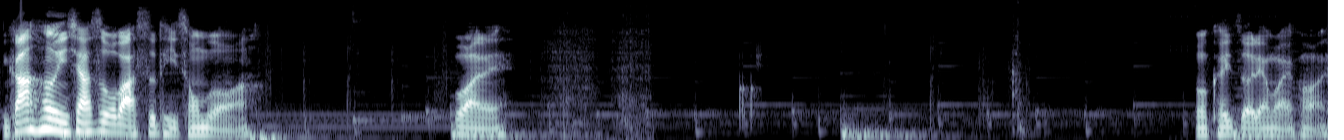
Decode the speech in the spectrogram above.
你刚哼一下，是我把尸体冲走吗？不然嘞？我可以折两百块。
